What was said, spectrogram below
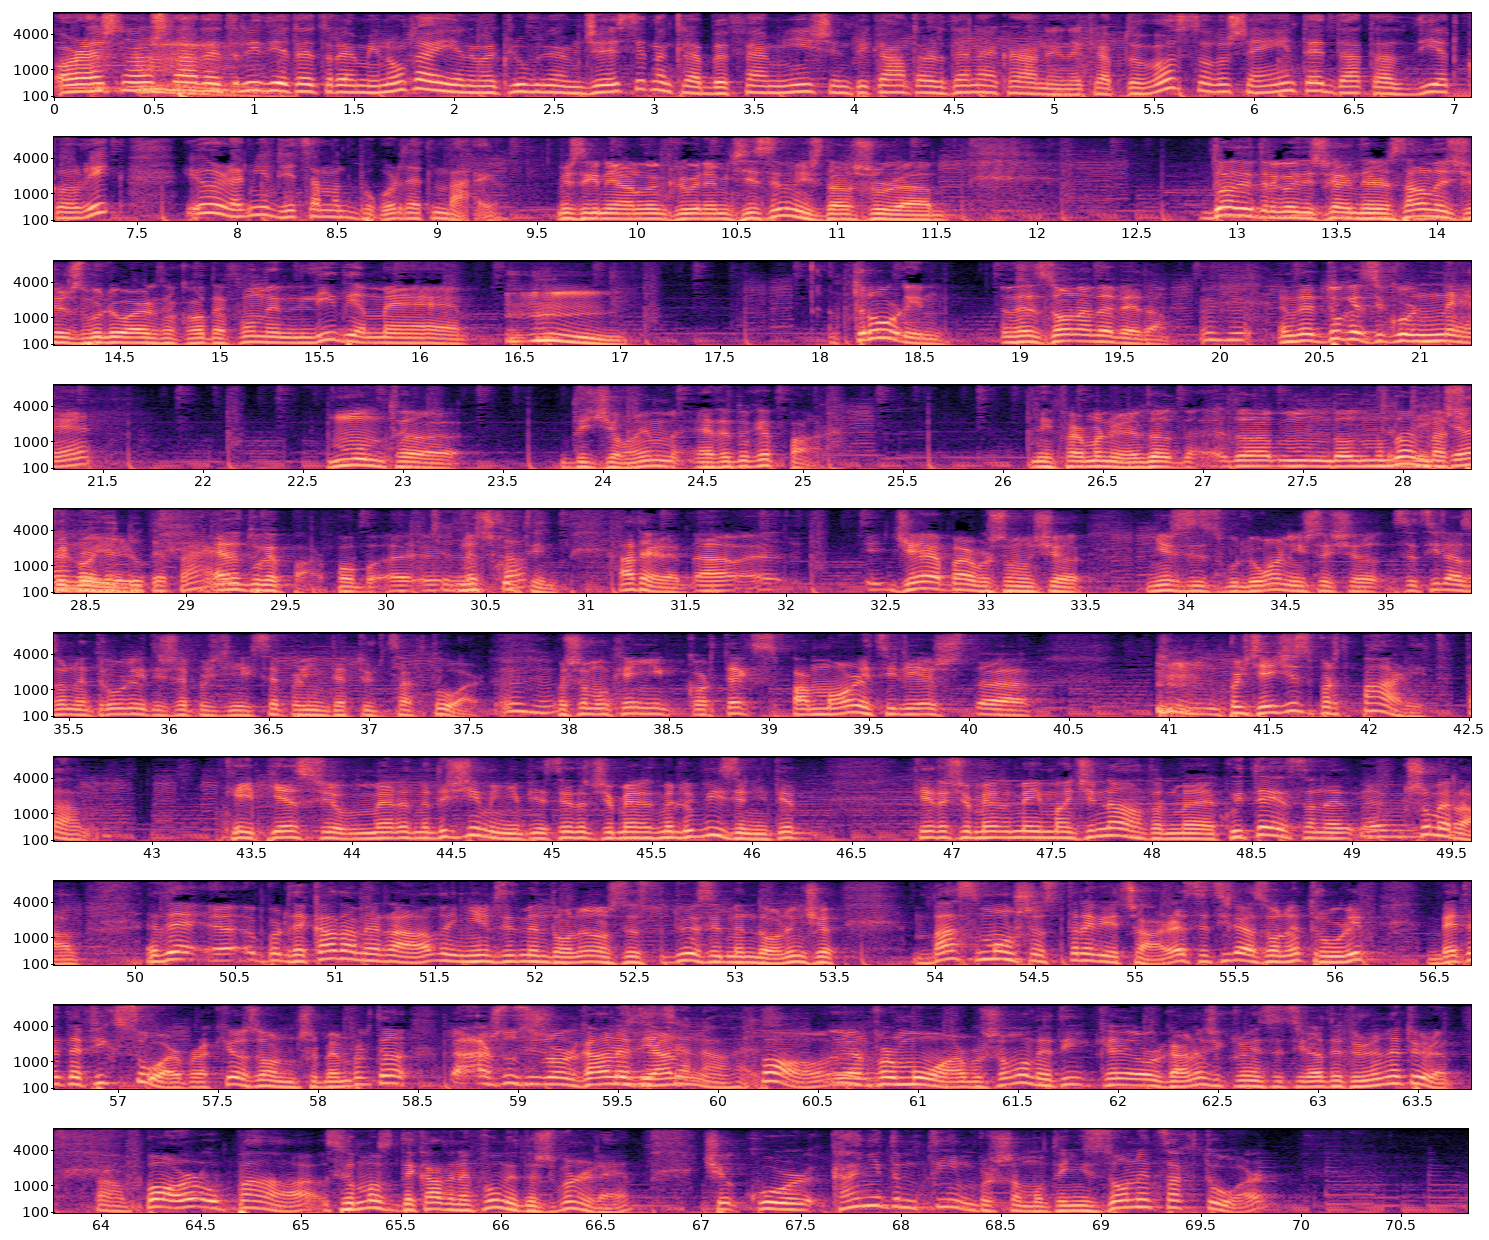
Ora është 9:33 minuta, jeni me klubin e mëngjesit në Club FM 100.4 dhe në ekranin e Club TV-së. Sot është e enjte data 10 korrik. Ju urojmë një ditë sa më të bukur dhe të mbarë. Mirë se keni ardhur në klubin e mëngjesit, miq të dashur. Do t'ju tregoj diçka interesante që është zbuluar këto kohët e fundit në lidhje me trurin dhe zonat e veta. Mm -hmm. Dhe duket sikur ne mund të dëgjojmë edhe duke parë. Në njëfarë mënyre do do do të mundojmë ta shpjegojmë edhe duke parë. Edhe duke parë, po, po në ç'kuptim. Atëherë, gjëja e parë për shembull që njerëzit zbuluan ishte që secila zonë e trurit ishte përgjegjëse për një detyrë të caktuar. Mm -hmm. Për shembull ke një korteks pamor i cili është përgjegjës për të parit. Tamam. Po. Ke një pjesë që merret me dëgjimin, një pjesë tjetër që merret me lëvizjen, një tjetër Tjetër që merret me imagjinatën, me kujtesën e mm. kështu me radhë. Dhe për dekada me radhë njerëzit mendonin ose studiuesit mendonin që mbas moshës 3 vjeçare, secila zonë e trurit mbetet e fiksuar. Pra kjo zonë shërben për këtë, ashtu siç organet janë. Po, mm. janë formuar për shembull dhe ti ke organe që kryejnë secila detyrën e tyre. Po. Por u pa, sidomos dekadën e fundit është vënë re që kur ka një dëmtim për shembull te një zonë e caktuar,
